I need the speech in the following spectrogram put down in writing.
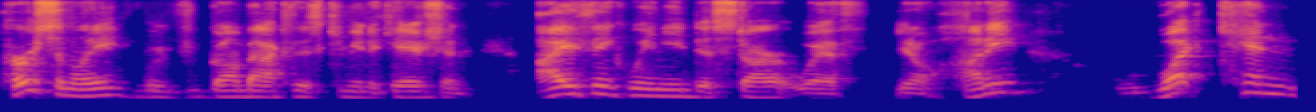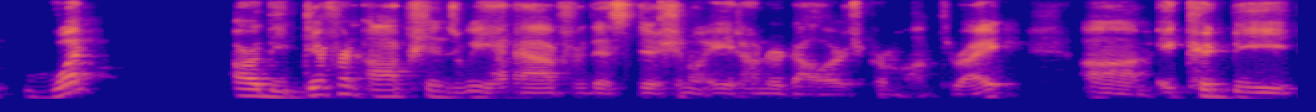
Personally we've gone back to this communication. I think we need to start with you know honey what can what are the different options we have for this additional $800 per month, right? Um, it could be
